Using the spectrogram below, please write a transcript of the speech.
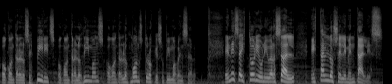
o contra los spirits o contra los demons o contra los monstruos que supimos vencer. En esa historia universal están los elementales.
